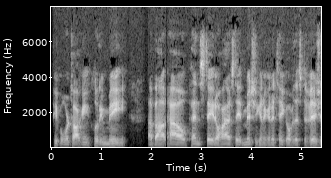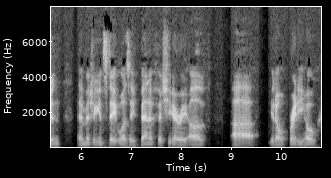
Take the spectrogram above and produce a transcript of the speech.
people were talking, including me, about how Penn State, Ohio State, and Michigan are going to take over this division, and Michigan State was a beneficiary of, uh, you know, Brady Hoke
